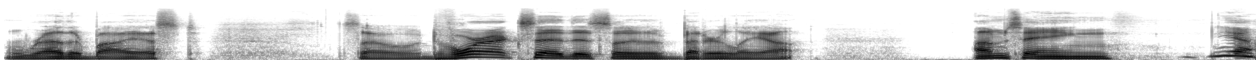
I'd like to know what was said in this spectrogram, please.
rather biased. So Dvorak said it's a better layout. I'm saying, yeah,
